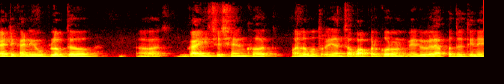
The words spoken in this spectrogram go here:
त्या ठिकाणी उपलब्ध गाईचे शेणखत मलमूत्र यांचा वापर करून वेगवेगळ्या पद्धतीने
